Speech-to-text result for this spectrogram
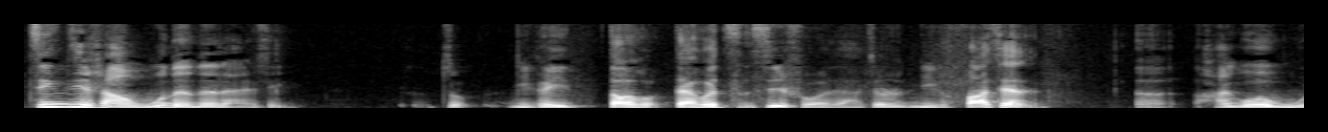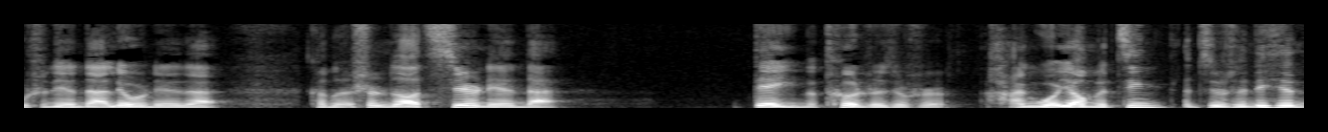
经济上无能的男性，就你可以待会待会仔细说一下，就是你发现。呃，韩国五十年代、六十年代，可能甚至到七十年代，电影的特质就是韩国要么经，就是那些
